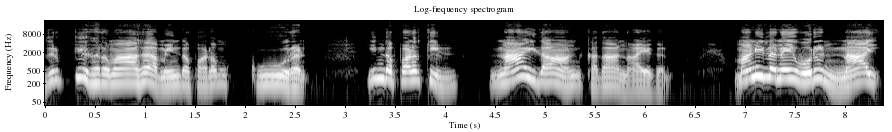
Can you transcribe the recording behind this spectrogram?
திருப்திகரமாக அமைந்த படம் கூரன் இந்த படத்தில் நாய்தான் கதாநாயகன். மனிதனை ஒரு நாய்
